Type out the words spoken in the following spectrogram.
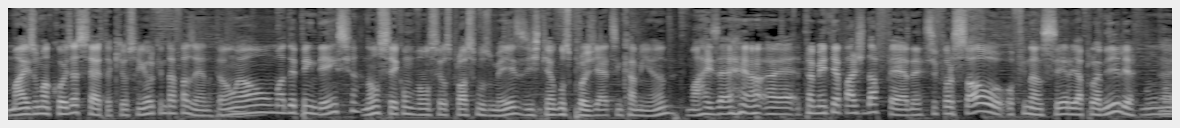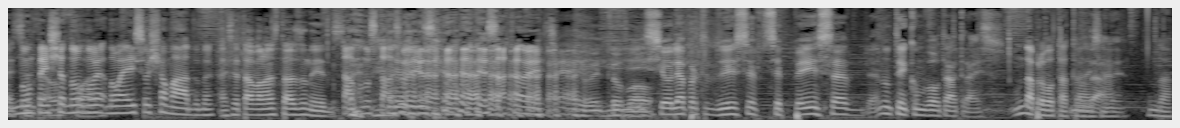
Mas uma coisa é certa: que é o Senhor quem está fazendo. Então é uma dependência. Não sei como vão ser os próximos meses. A gente tem alguns projetos encaminhando, mas é, é- também tem a parte da fé, né? Se for só o, o financeiro e a planilha, não, não- É, não tem, não, não, é, não é esse o chamado, né? Aí você tava lá nos Estados Unidos. Tava nos Estados Unidos. Exatamente. Muito bom. E se olhar para tudo isso, você pensa, não tem como voltar atrás. Não dá pra voltar Não atrás, dá, né? né? Não dá.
